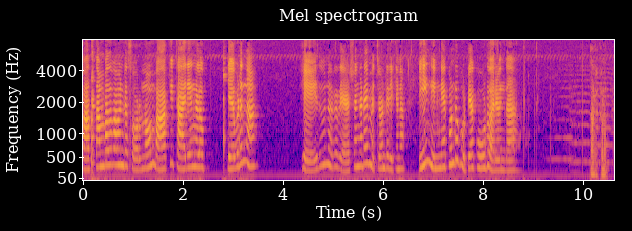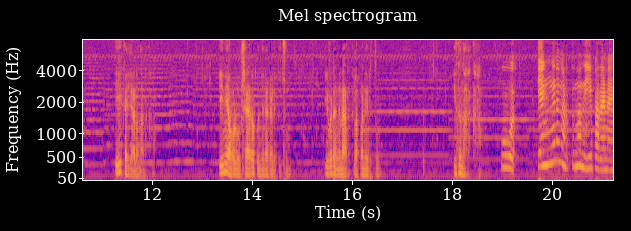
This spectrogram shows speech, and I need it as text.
പത്തൊമ്പത് പവന്റെ സ്വർണവും ബാക്കി കാര്യങ്ങളും എവിടുന്നാ? ഹേതുവിനൊരു റേഷൻ കടയും വെച്ചോണ്ടിരിക്കണ. ഈ നിന്നെ കൊണ്ട് കൂട്ടിയാ കൂടും അരവിന്ദാ. നടക്കണം. ഈ കല്യാണം നടക്കണം. ഇനി അവൾ ഉഷയുടെ കുഞ്ഞിനെ കളിപ്പിച്ചു ഇവിടെ എങ്ങനെ അടുക്കളപ്പണി എടുത്തു. ഇത് നടക്കണം. ഓ എങ്ങനെ നടത്തുന്ന നീ പറയണേ?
